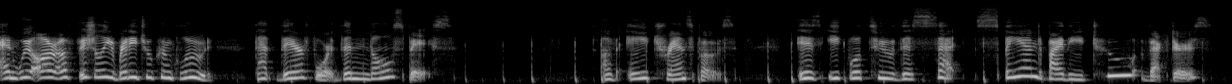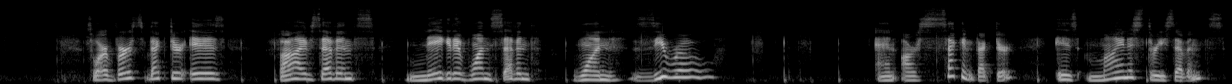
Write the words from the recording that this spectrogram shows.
And we are officially ready to conclude that therefore the null space of A transpose is equal to this set spanned by the two vectors so our first vector is 5 sevenths, negative 1 seventh, 1, 0. And our second vector is minus 3 sevenths,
